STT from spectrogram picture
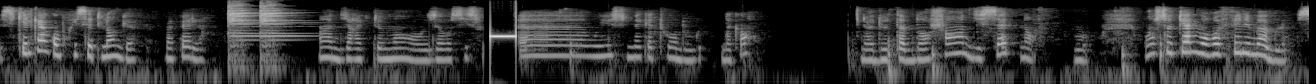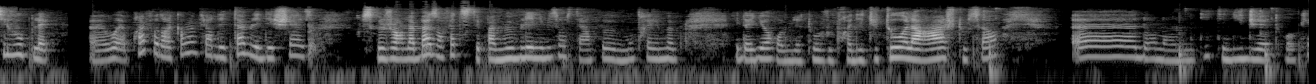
Si quelqu'un a compris cette langue, m'appelle. Directement au 06. Euh, oui, ce mec a tout en double, d'accord? Il a deux tables d'enchant, 17, non. Bon. On se calme, on refait les meubles, s'il vous plaît. Euh, ouais, après, faudrait quand même faire des tables et des chaises. Parce que genre, la base, en fait, c'était pas meubler l'émission, c'était un peu montrer les meubles. Et d'ailleurs, euh, bientôt, je vous ferai des tutos à l'arrache, tout ça. Euh, non, non, dis t'es DJ, toi, ok?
